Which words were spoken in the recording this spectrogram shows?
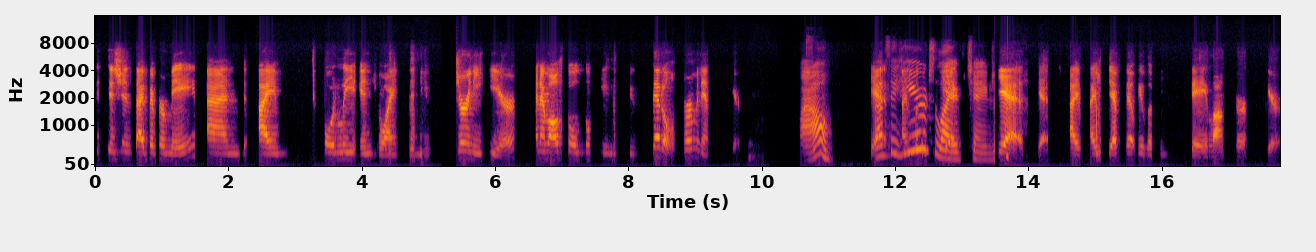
decisions I've ever made, and I'm totally enjoying the new journey here. And I'm also looking to settle permanently here. Wow. Yes, That's a huge looking- life change. Yes, yes. I, I'm definitely looking to stay long term here.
